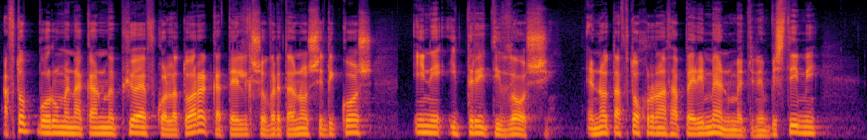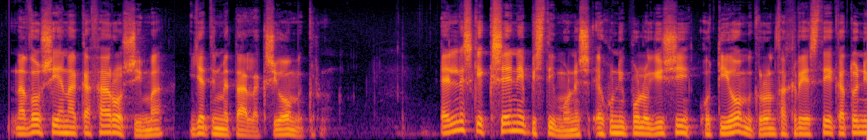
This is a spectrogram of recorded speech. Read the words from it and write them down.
Αυτό που μπορούμε να κάνουμε πιο εύκολα τώρα, κατέληξε ο Βρετανός ειδικός, είναι η τρίτη δόση, ενώ ταυτόχρονα θα περιμένουμε την επιστήμη να δώσει ένα καθαρό σήμα για την μετάλλαξη όμικρον. Έλληνες και ξένοι επιστήμονες έχουν υπολογίσει ότι η όμικρον θα χρειαστεί 120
